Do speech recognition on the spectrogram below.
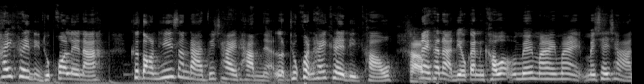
ให้เครดิตทุกคนเลยนะ คือตอนที่สันดานพิชัยทำเนี่ยทุกคนให้เครดิตเขาครับในขณะเดียวกันเขาว่าไม่ไม่ไม่ไม่ใช่ฉัน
